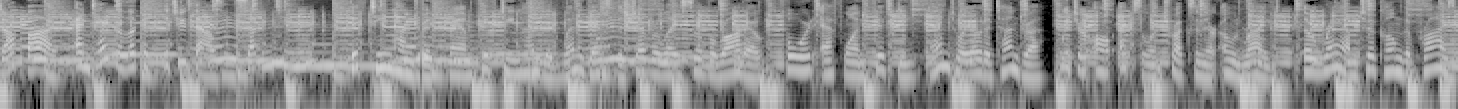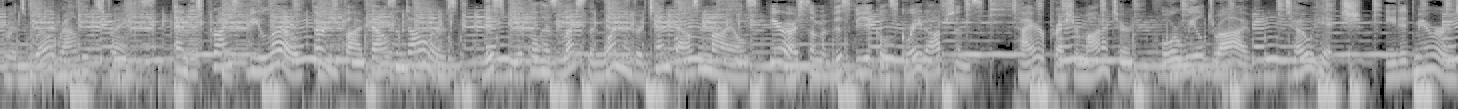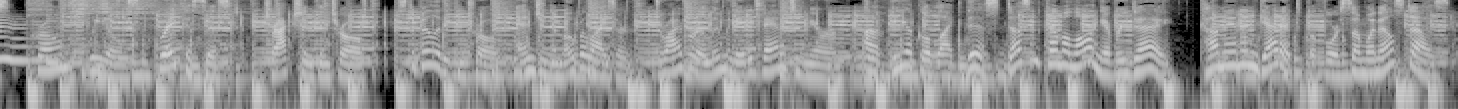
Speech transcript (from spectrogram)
Stop by and take a look at the 2017 1500. Ram 1500 went against the Chevrolet Silverado, Ford F-150, and Toyota Tundra, which are all excellent trucks in their own right. The Ram took home the prize for its well-rounded strengths and is priced below $35,000. This vehicle has less than 110,000 miles. Here are some of this vehicle's great options. Tire pressure monitor, four-wheel drive, tow hitch, heated mirrors, chrome wheels, brake assist, traction control, stability control, engine immobilizer, driver illuminated vanity mirror. A vehicle like this doesn't come along every day. Come in and get it before someone else does.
